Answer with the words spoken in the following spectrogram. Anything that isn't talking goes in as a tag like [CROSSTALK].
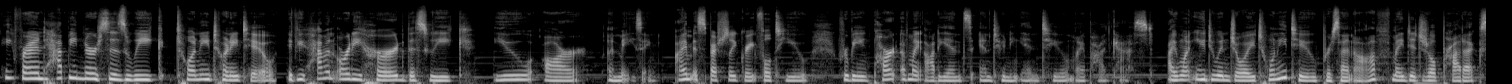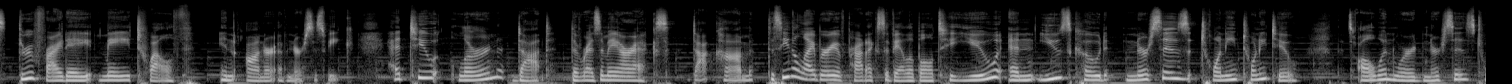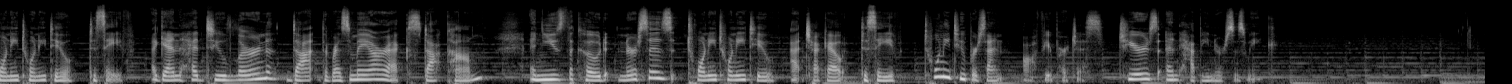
Hey, friend, happy Nurses Week 2022. If you haven't already heard this week, you are amazing. I'm especially grateful to you for being part of my audience and tuning into my podcast. I want you to enjoy 22% off my digital products through Friday, May 12th in honor of Nurses Week. Head to learn.theresumérx.com to see the library of products available to you and use code NURSES2022 all one word, Nurses 2022, to save. Again, head to learn.theresumérx.com and use the code Nurses 2022 at checkout to save 22% off your purchase. Cheers and happy Nurses Week.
